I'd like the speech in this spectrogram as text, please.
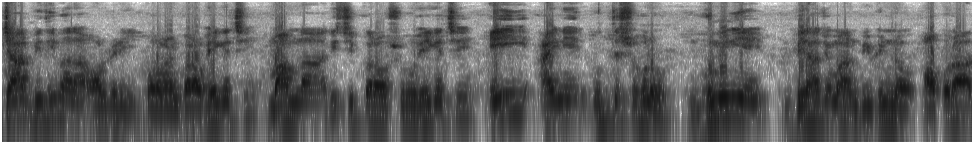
যার বিধিমালা অলরেডি প্রণয়ন করা হয়ে গেছে, মামলা রিসিভ করাও শুরু হয়ে গেছে। এই আইনের উদ্দেশ্য হলো ভূমি নিয়ে বিরাজমান বিভিন্ন অপরাধ,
